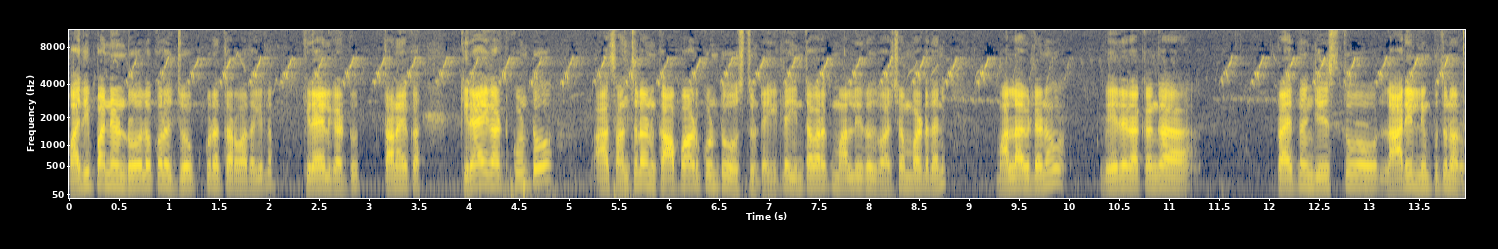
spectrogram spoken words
పది పన్నెండు రోజులకు జోకుకున్న తర్వాత గిట్ల కిరాయిలు కట్టు తన యొక్క కిరాయి కట్టుకుంటూ ఆ సంచులను కాపాడుకుంటూ వస్తుంటాయి ఇట్లా ఇంతవరకు మళ్ళీ ఈరోజు వర్షం పడ్డదని మళ్ళీ వీళ్ళను వేరే రకంగా ప్రయత్నం చేస్తూ లారీలు నింపుతున్నారు.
